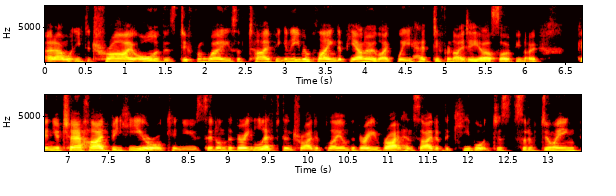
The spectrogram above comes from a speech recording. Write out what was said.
And I want you to try all of these different ways of typing and even playing the piano. Like we had different ideas of, you know, can your chair height be here? Or can you sit on the very left and try to play on the very right hand side of the keyboard? Just sort of doing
